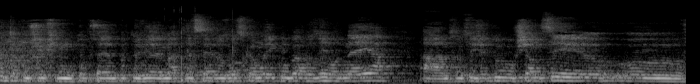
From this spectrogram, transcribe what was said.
No, tak už je všemu to přejem, protože Martin je hrozně skromný kluk a hrozně hodný a, a myslím si, že tu šanci, uh,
